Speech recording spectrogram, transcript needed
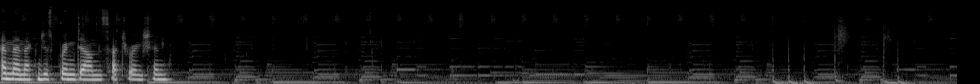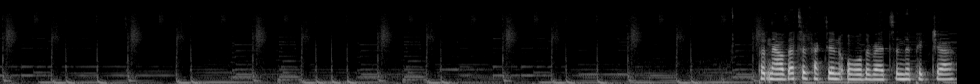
and then I can just bring down the saturation. But now that's affecting all the reds in the picture.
